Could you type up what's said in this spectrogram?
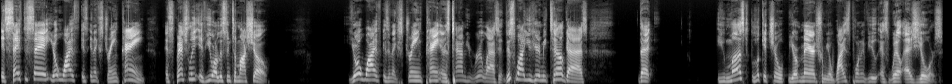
It's safe to say your wife is in extreme pain, especially if you are listening to my show. Your wife is in extreme pain, and it's time you realize it. This is why you hear me tell guys that you must look at your, your marriage from your wife's point of view as well as yours.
